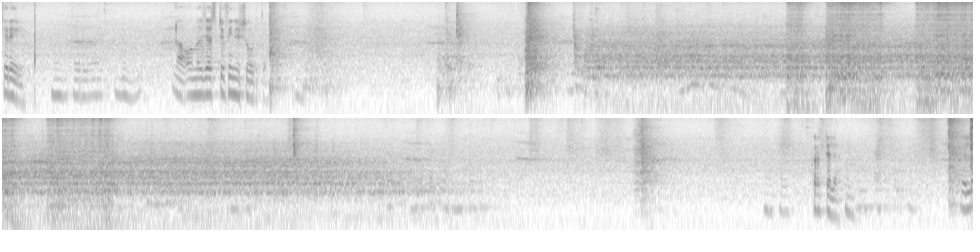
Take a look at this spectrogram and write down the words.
ശരിയല്ലേ ഒന്ന് ജസ്റ്റ് ഫിനിഷ് കൊടുത്തു. കറക്റ്റ് അല്ലേ? ഇല്ല?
